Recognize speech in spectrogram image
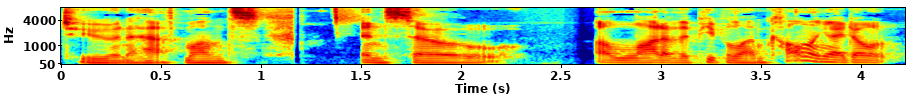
two and a half months, and so a lot of the people I'm calling I don't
